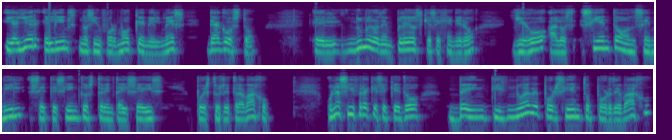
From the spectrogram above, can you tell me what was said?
Y ayer el IMSS nos informó que en el mes de agosto el número de empleos que se generó llegó a los 111.736 puestos de trabajo, una cifra que se quedó 29% por debajo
